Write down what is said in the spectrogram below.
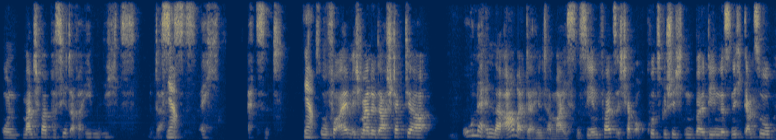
Und manchmal passiert aber eben nichts. Das ja. ist echt ätzend. Ja. So vor allem, ich meine, da steckt ja ohne Ende Arbeit dahinter meistens jedenfalls. Ich habe auch Kurzgeschichten, bei denen es nicht ganz so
